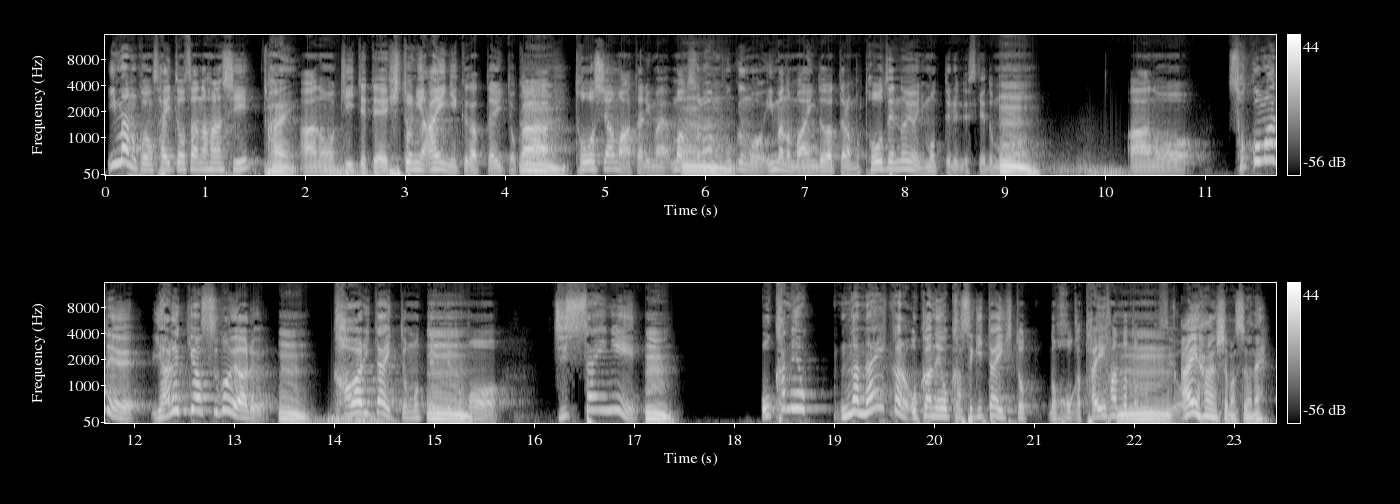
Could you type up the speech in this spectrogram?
今のこの斉藤さんの話、はい。あの、聞いてて、人に会いに行くだったりとか、うん投資はもう当たり前。まあ、うんそれは僕も今のマインドだったらもう当然のように持ってるんですけども、うん。あの、そこまでやる気はすごいある。うん。変わりたいって思ってるけども、実際にがないからお金を稼ぎたい人の方が大半だと思うんですよ。相反してますよね。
